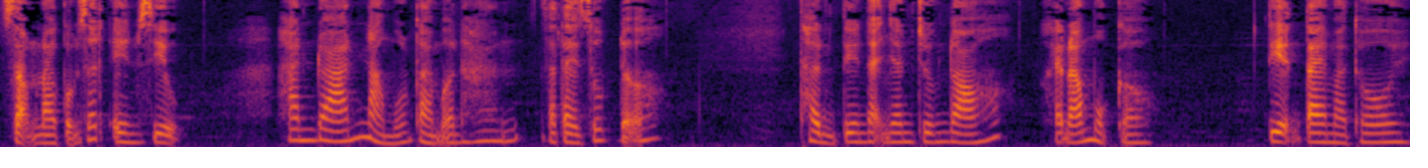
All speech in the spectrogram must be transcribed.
Giọng nói cũng rất êm dịu. Hắn đoán nàng muốn cảm ơn hắn Ra tay giúp đỡ. Thần tiên đại nhân chứng đó Khẽ nói một câu. Tiện tay mà thôi.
